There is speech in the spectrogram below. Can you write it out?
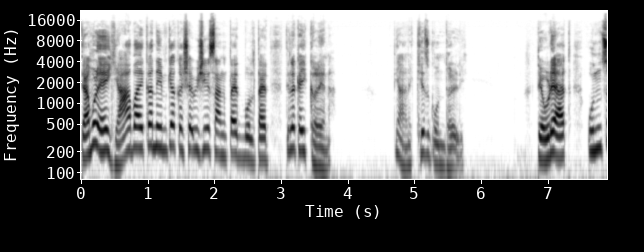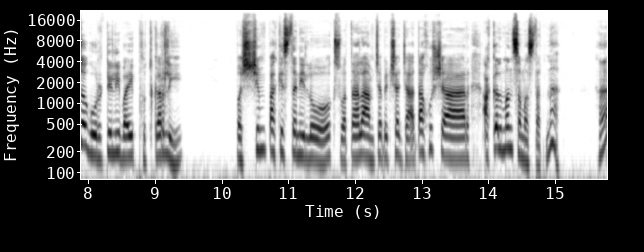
त्यामुळे या बायका नेमक्या कशाविषयी सांगतायत बोलतायत तिला काही कळेना. ती आणखीच गोंधळली. तेवढ्यात उंच गोरटेली बाई फुतकारली पश्चिम पाकिस्तानी लोक स्वतःला आमच्यापेक्षा जादा हुशार अकलमंद समजतात ना? हां?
